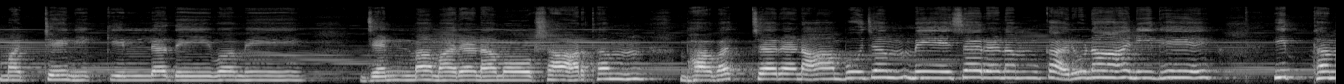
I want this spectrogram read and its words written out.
മറ്റെനിക്കില്ല ദൈവമേ. ജന്മമരണമോക്ഷാർത്ഥം ഭവച്ചരണാംബുജം മേ ശരണം കരുണാനിധേ. ഇത്തം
